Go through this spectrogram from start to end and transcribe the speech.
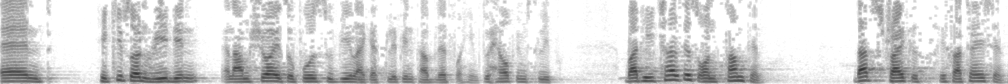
And he keeps on reading, and I'm sure it's supposed to be like a sleeping tablet for him to help him sleep. But he chances on something that strikes his, his attention.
